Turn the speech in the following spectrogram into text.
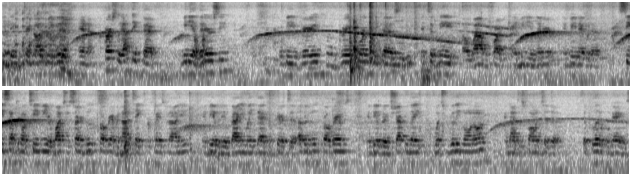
You think technology be good? And personally, I think that media literacy will be very, very important because it took me a while before I became media literate being able to see something on TV or watch a certain news program and not take for face value and be able to evaluate that compared to other news programs and be able to extrapolate what's really going on and not just fall into the, the political games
